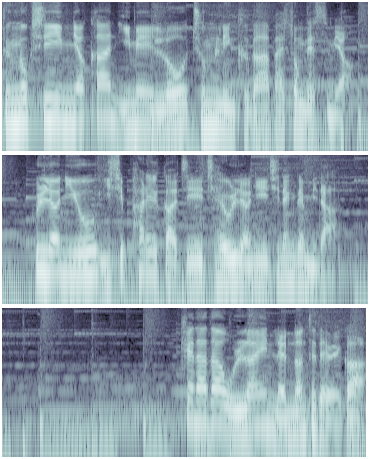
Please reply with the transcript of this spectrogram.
등록 시 입력한 이메일로 줌 링크가 발송됐으며 훈련 이후 28일까지 재훈련이 진행됩니다. 캐나다 온라인 Remnant 대회가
